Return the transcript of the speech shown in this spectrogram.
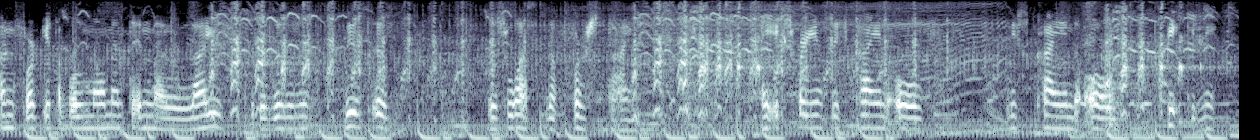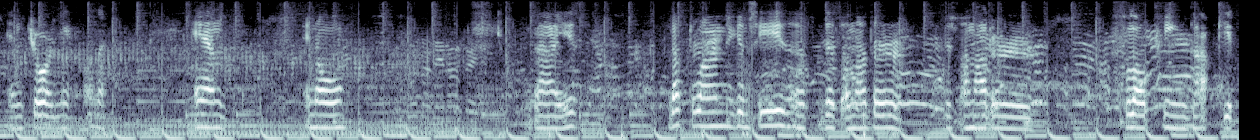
unforgettable moment in my life because this is this was the first time I experienced this kind of this kind of picnic and journey. And you know guys that one you can see there's another there's another floating gakit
